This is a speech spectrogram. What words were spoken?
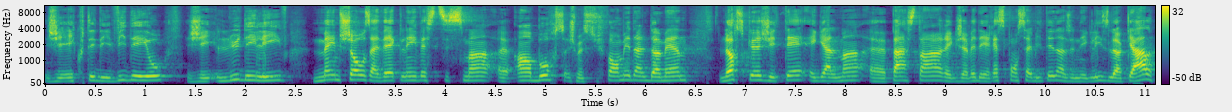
j'ai écouté des vidéos, j'ai lu des livres. Même chose avec l'investissement en bourse, je me suis formé dans le domaine. Lorsque j'étais également pasteur et que j'avais des responsabilités dans une église locale,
